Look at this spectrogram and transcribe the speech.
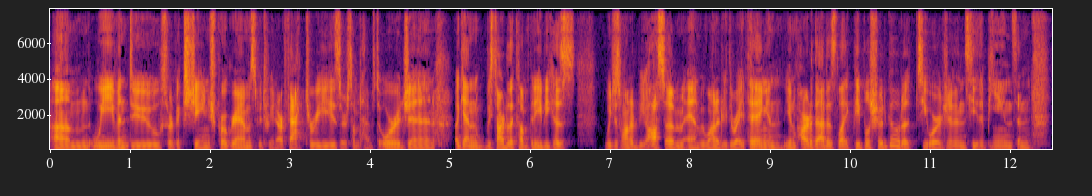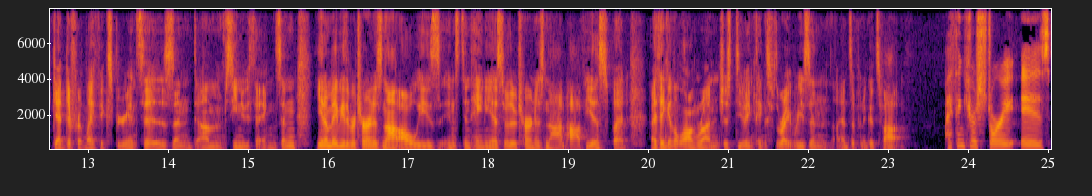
Um, we even do sort of exchange programs between our factories or sometimes to Origin. Again, we started the company because we just wanted to be awesome and we want to do the right thing. And you know, part of that is like people should go to see Origin and see the beans and get different life experiences and um, see new things. And you know, maybe the return is not always instantaneous or the return is not obvious, but I think in the long run, just doing things for the right reason ends up in a good spot. I think your story is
